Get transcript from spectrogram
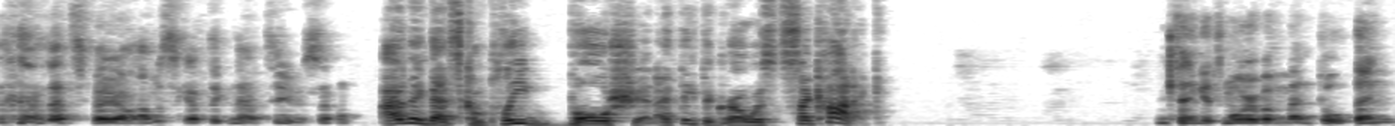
that's fair. I'm- a skeptic now too. So I think that's complete bullshit. I think the girl was psychotic. you think it's more of a mental thing?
